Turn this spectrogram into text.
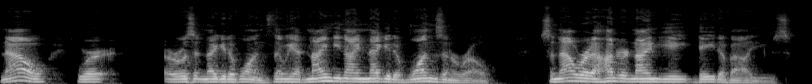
Now we're, or was it negative ones? Then we had 99 negative ones in a row. So now we're at 198 data values.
